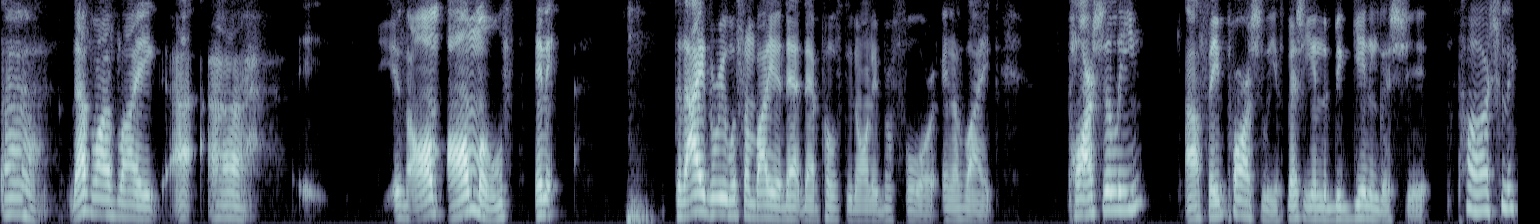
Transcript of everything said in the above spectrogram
uh, that's why it's like I uh, it's al- almost and it because I agree with somebody that that posted on it before, and it's like partially, I'll say partially, especially in the beginning of shit, partially.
